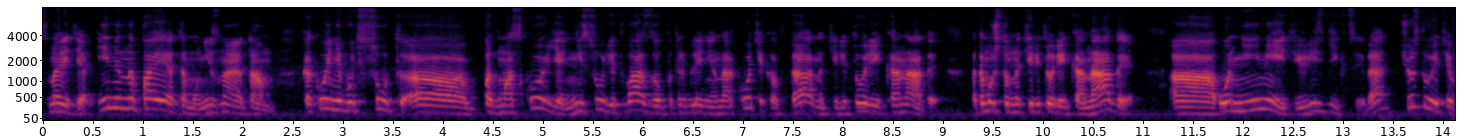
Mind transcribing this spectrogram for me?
Смотрите, именно поэтому, не знаю, там, какой-нибудь суд э, Подмосковья не судит вас за употребление наркотиков, да, на территории Канады. Потому что на территории Канады он не имеет юрисдикции, да? Чувствуете?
